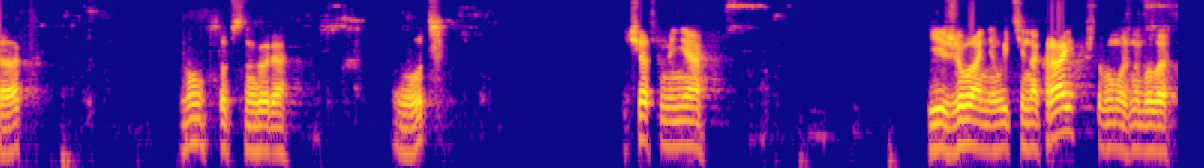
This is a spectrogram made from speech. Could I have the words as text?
Так. Ну, собственно говоря, вот. Сейчас у меня есть желание уйти на край, чтобы можно было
